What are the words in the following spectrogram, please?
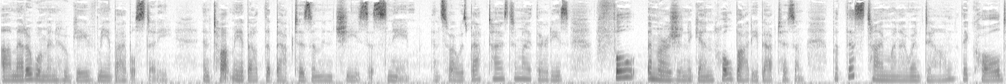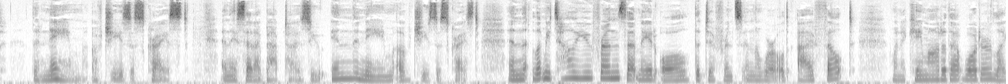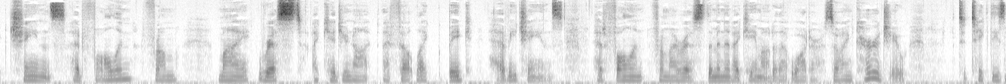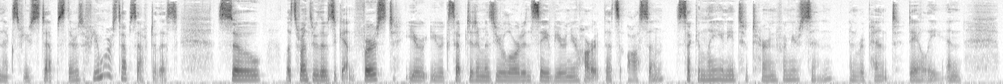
I met a woman who gave me a Bible study and taught me about the baptism in Jesus' name. And so I was baptized in my 30s, full immersion again, whole body baptism. But this time when I went down, they called the name of Jesus Christ. And they said, I baptize you in the name of Jesus Christ. And let me tell you, friends, that made all the difference in the world. I felt when I came out of that water like chains had fallen from my wrist. I kid you not. I felt like big, heavy chains had fallen from my wrist the minute I came out of that water. So I encourage you to take these next few steps. There's a few more steps after this. So let's run through those again. First, you you accepted him as your Lord and Savior in your heart. That's awesome. Secondly, you need to turn from your sin and repent daily and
